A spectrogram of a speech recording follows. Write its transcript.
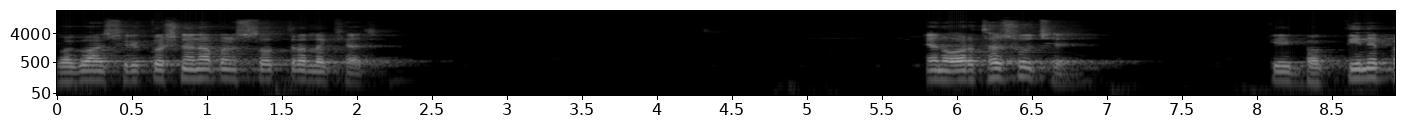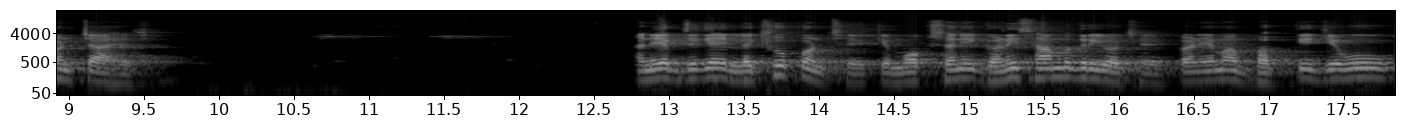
ભગવાન શ્રી કૃષ્ણના પણ સ્તોત્ર લખ્યા છે. એનો અર્થ શું છે? કે ભક્તિને પણ ચાહે છે. અને એક જગ્યાએ લખ્યું પણ છે કે મોક્ષની ઘણી સામગ્રીઓ છે, પણ એમાં ભક્તિ જેવું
